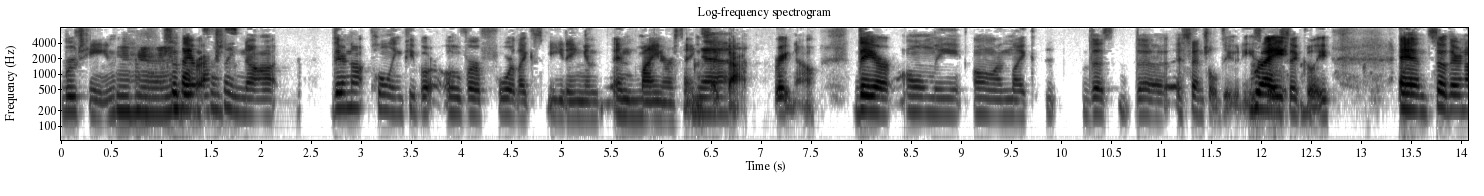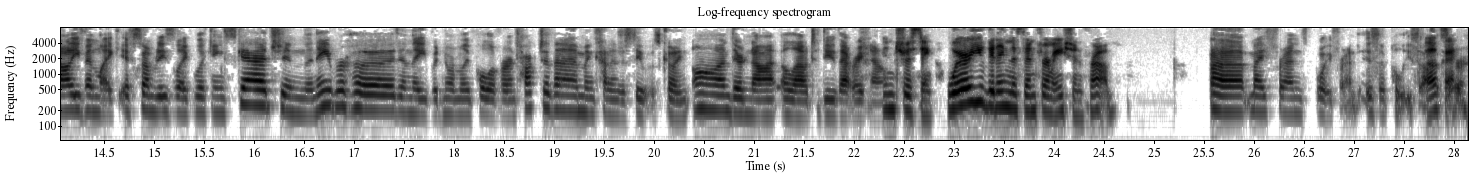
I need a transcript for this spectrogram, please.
routine. Mm-hmm. so they're actually not they're not pulling people over for like speeding and, and minor things Yeah. like that right now they are only on like the the essential duties Right. basically and so they're not even like if somebody's like looking sketch in the neighborhood and they would normally pull over and talk to them and kind of just see what's going on they're not allowed to do that right now interesting. Where are you getting this information from? uh my friend's boyfriend is a police officer okay.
